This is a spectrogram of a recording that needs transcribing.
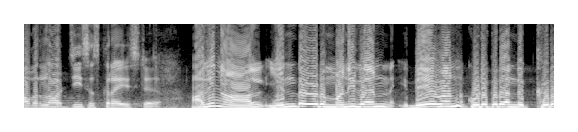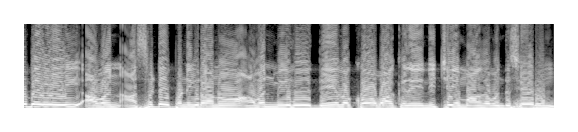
our Lord Jesus Christ. அதனால் எந்த ஒரு மனிதன் தேவன் கொடுக்கிற அந்த கிருபையை அவன் அசட்டை பண்ணுகிறானோ அவன் மீது தேவ கோபாக்கினை நிச்சயமாக வந்து சேரும்.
